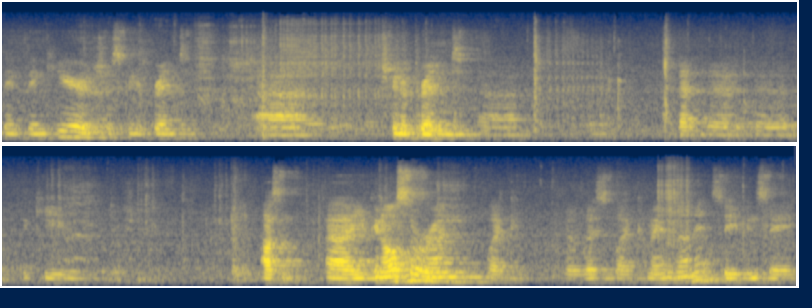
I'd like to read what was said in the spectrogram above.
same thing here. It's just going to print. Uh, it's going to print uh, that the, the, the key dictionary. Awesome. Uh, you can also run like the list like commands on it. So you can say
